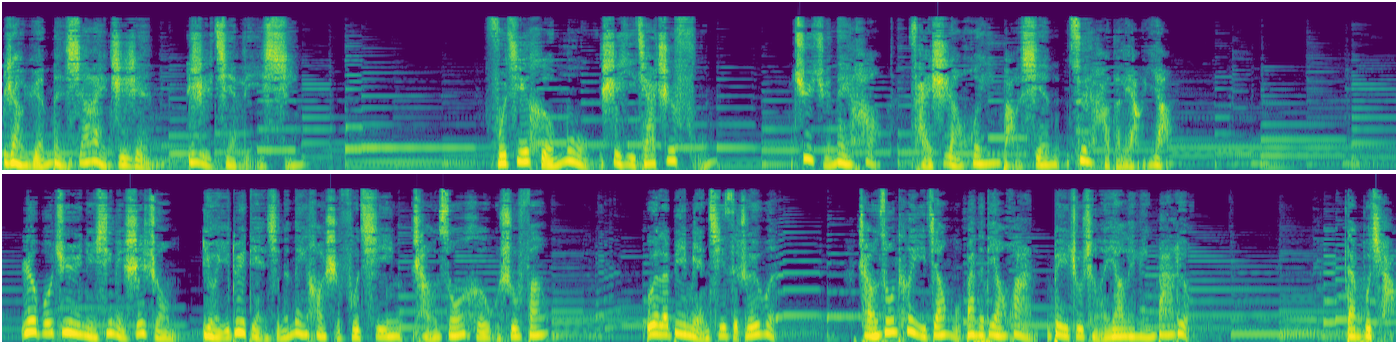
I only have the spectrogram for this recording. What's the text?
让原本相爱之人日渐离心。夫妻和睦是一家之福，拒绝内耗才是让婚姻保鲜最好的良药。热播剧《女心理师》中有一对典型的内耗式夫妻长松和武淑芳。为了避免妻子追问，长松特意将舞伴的电话备注成了幺零零八六。但不巧，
